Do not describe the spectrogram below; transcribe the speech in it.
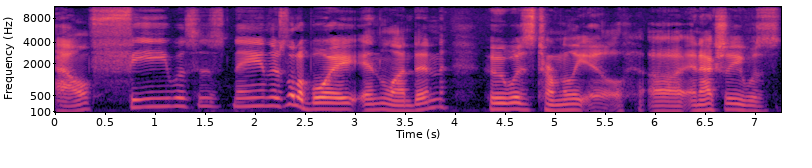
Alfie was his name. There's a little boy in London who was terminally ill, uh, and actually was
